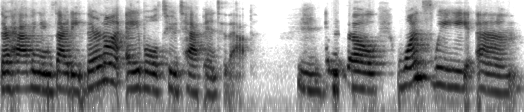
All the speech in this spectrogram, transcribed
they're having anxiety, they're not able to tap into that. Mm. And so once we, um,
